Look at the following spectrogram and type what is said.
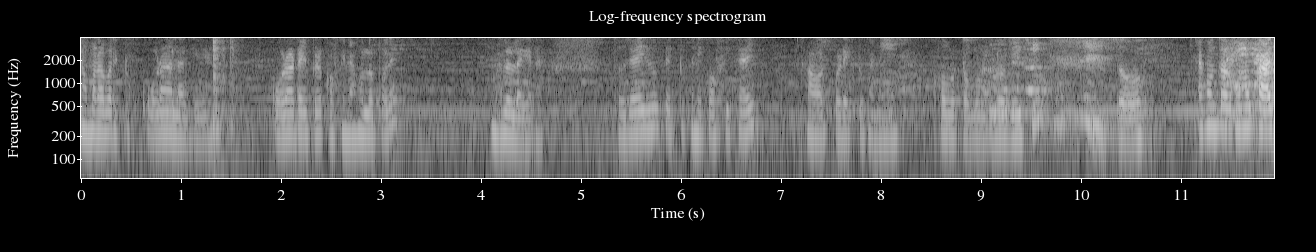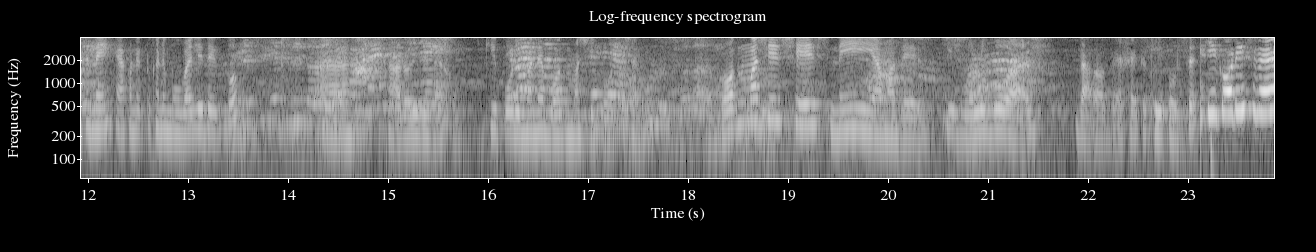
আমার আবার একটু কড়া লাগে। কড়া টাইপের কফি না হলে পরে ভালো লাগে না। তো যাই হোক, একটুখানি কফি খাই। খাওয়ার পরে একটুখানি খবর টবরগুলো দেখি। তো এখন তো আর কোনো কাজ নেই। এখন একটুখানি মোবাইলই দেখব। আর ওই যে দেখো, কি পরিমাণে বদমাশি করছে। বদমাশির শেষ নেই আমাদের। কি বলব আর? দাঁড়াও দেখাই তো কি করছে। কি করিস রে?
